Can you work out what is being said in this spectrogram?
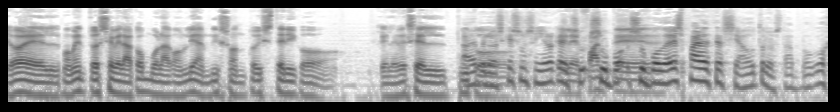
Yo el momento ese de la tómbola con Liam Neeson todo histérico que le des el puto A ver, pero es que es un señor que su, su su poder es parecerse a otros, tampoco.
